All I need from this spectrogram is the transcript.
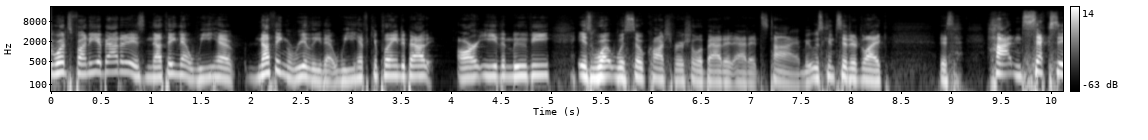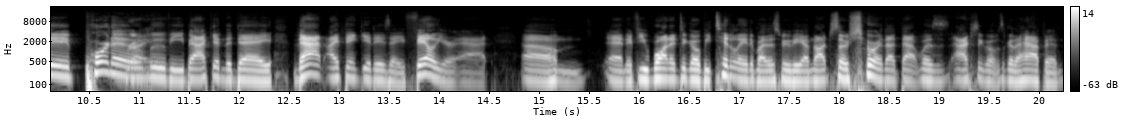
what's funny about it is nothing that we have, nothing really that we have complained about. Re the movie is what was so controversial about it at its time. It was considered like this hot and sexy porno Right. movie back in the day. That I think it is a failure at. Um, and if you wanted to go be titillated by this movie, I'm not so sure that that was actually what was going to happen.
